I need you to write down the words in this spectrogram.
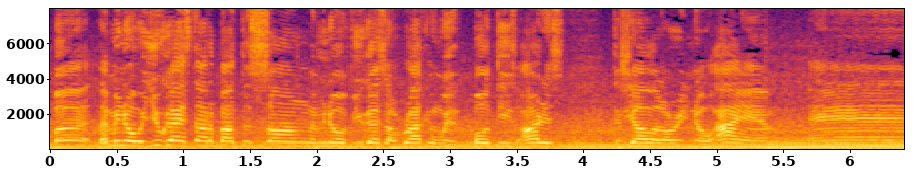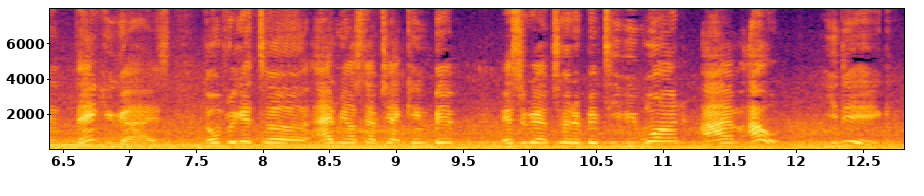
But let me know what you guys thought about this song. Let me know if you guys are rocking with both these artists because y'all already know I am. And thank you guys. Don't forget to add me on Snapchat King Bip, Instagram, Twitter, BipTV1. I'm out. You dig?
